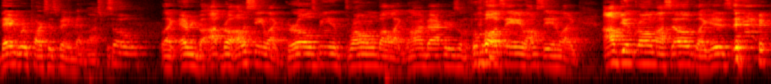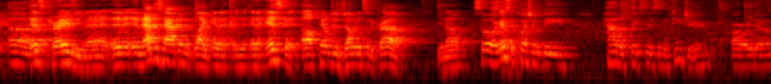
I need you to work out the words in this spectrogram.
They were participating in that mosh pit. So like everybody, I, bro, I was seeing like girls being thrown by like linebackers on the football team. I'm seeing like I'm getting thrown myself. Like it's Uh, it's crazy, man. And, and that just happened like in, a, in in an instant off him just jumping into the crowd. You know, so I guess the question would be how to fix this in the future. Are we done?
